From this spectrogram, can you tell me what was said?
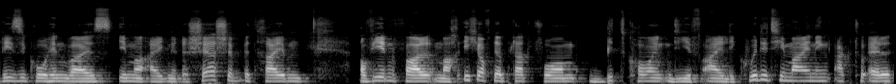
Risikohinweis, immer eigene Recherche betreiben. Auf jeden Fall mache ich auf der Plattform Bitcoin DFI Liquidity Mining aktuell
